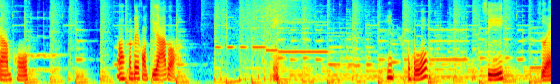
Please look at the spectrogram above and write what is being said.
ราฟโฮอ๋อมันเป็นของจีราฟเหรอไหนเพื่อนโอ้โห สี สวย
